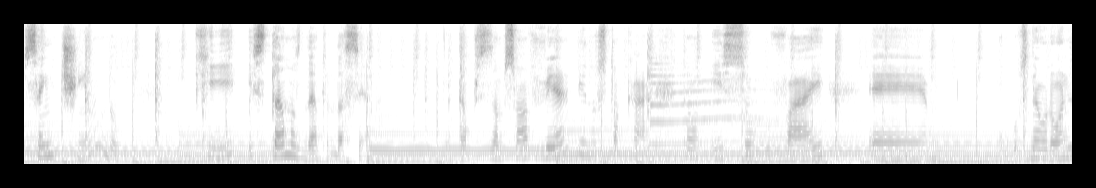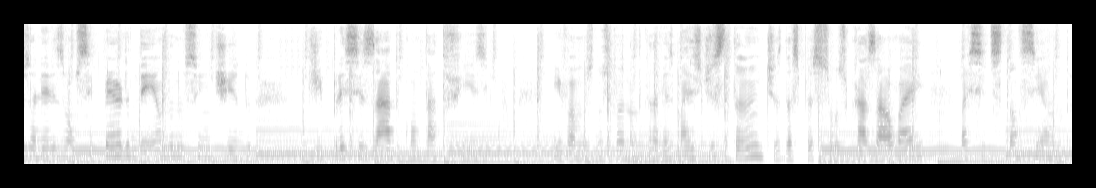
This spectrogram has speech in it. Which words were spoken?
sentindo que estamos dentro da cena. Precisamos só ver e nos tocar. Então isso vai, é, os neurônios ali eles vão se perdendo no sentido de precisar do contato físico e vamos nos tornando cada vez mais distantes das pessoas. O casal vai, vai se distanciando.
